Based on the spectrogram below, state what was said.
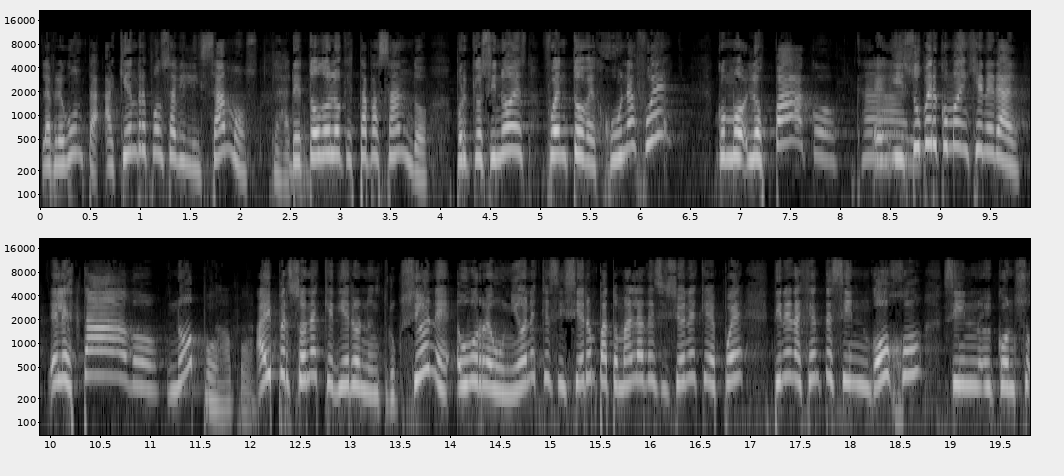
la pregunta, ¿a quién responsabilizamos Claro. de todo lo que está pasando? Porque o si no es, ¿fue en Tovejuna fue? Como los pacos, Claro. eh, y súper como en general, el Estado, no, po. No, po. Hay personas que dieron instrucciones, hubo reuniones que se hicieron para tomar las decisiones que después tienen a gente sin ojo, sin con su,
